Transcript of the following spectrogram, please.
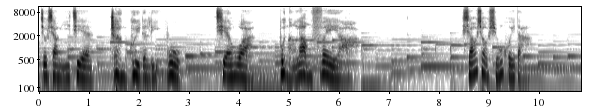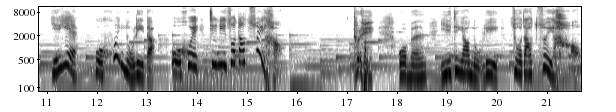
就像一件珍贵的礼物，千万不能浪费啊！”小小熊回答：“爷爷，我会努力的。”我会尽力做到最好。对，我们一定要努力做到最好。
